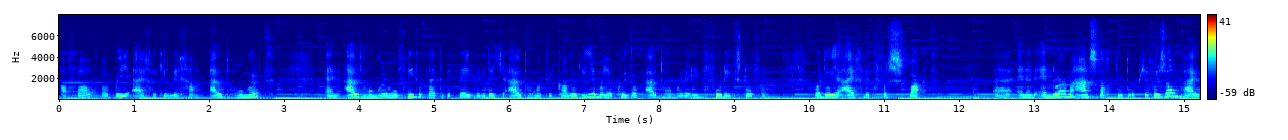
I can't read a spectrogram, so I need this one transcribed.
afvalt, waarbij je eigenlijk je lichaam uithongert. En uithongeren hoeft niet altijd te betekenen dat je uithongert in calorieën, maar je kunt ook uithongeren in voedingsstoffen, waardoor je eigenlijk verzwakt uh, en een enorme aanslag doet op je gezondheid.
